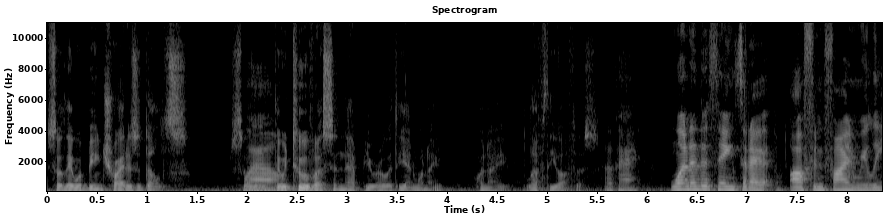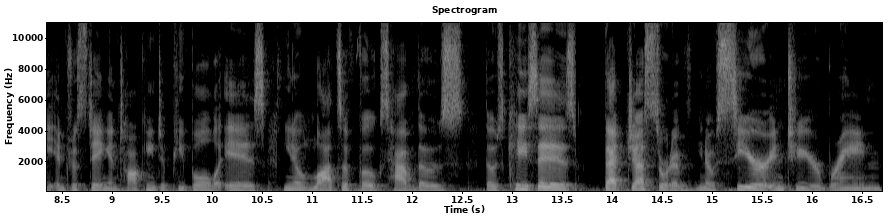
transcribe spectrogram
So they were being tried as adults. So there- Wow. there were two of us in that bureau at the end when I when I left the office. Okay. One of the things that I often find really interesting in talking to people is, you know, lots of folks have those those cases that just sort of, you know, sear into your brain.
